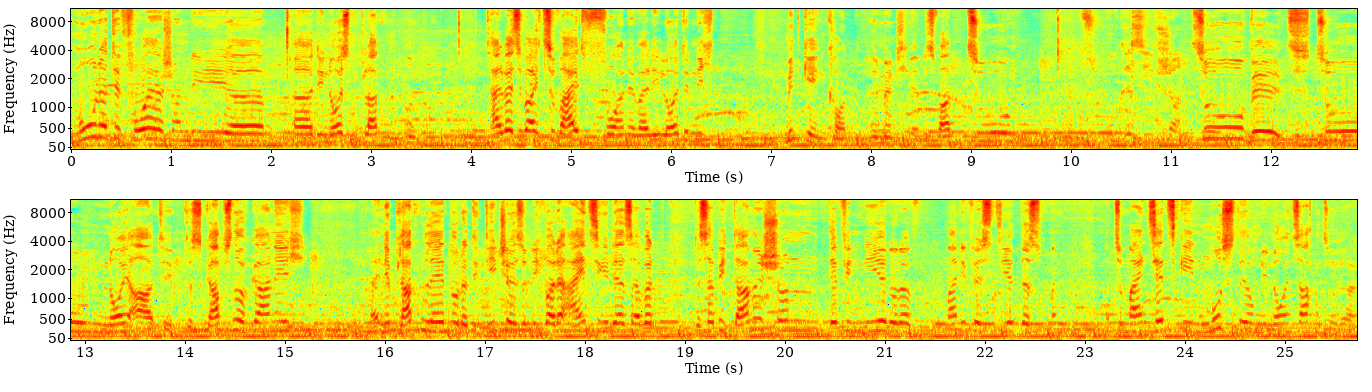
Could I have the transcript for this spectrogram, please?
Monate vorher schon die, äh, äh, die neuesten Platten. Und teilweise war ich zu weit vorne, weil die Leute nicht mitgehen konnten in München. Es war zu, Zu progressiv schon. zu wild, zu neuartig. Das gab es noch gar nicht. In den Plattenläden oder die DJs und ich war der Einzige, der es aber, das habe ich damals schon definiert oder manifestiert, dass man zu meinen Sets gehen musste, um die neuen Sachen zu hören.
